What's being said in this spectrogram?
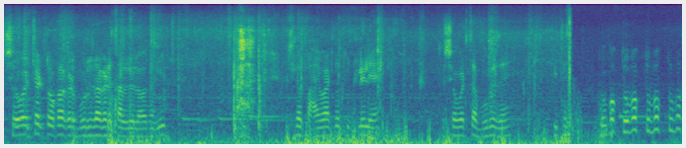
शेवटच्या टोकाकडे बुरुजाकडे चाललेलो आहोत आम्ही. इथलं पायवाट तर तुटलेली आहे. तो शेवटचा बुरुज आहे. तिथे तो बघ तो बघ तो बघ तो बघ.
